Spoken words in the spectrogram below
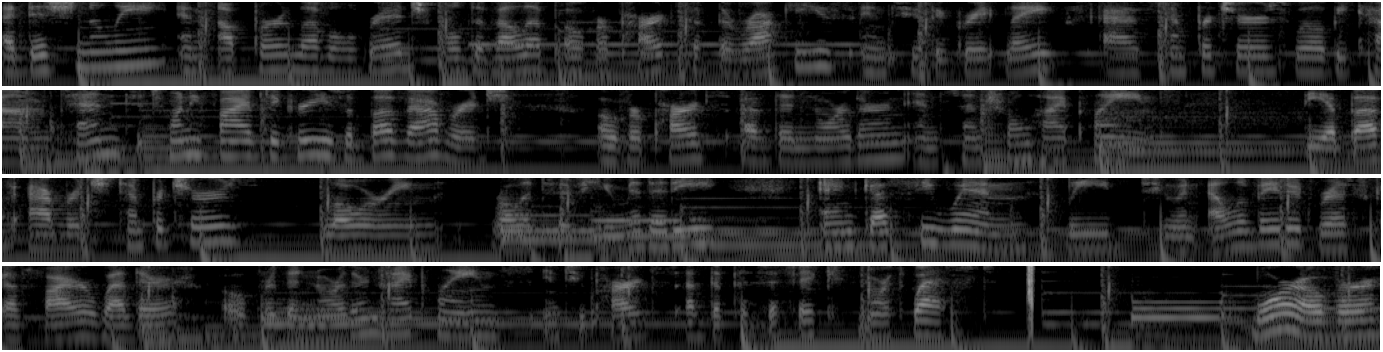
Additionally, an upper level ridge will develop over parts of the Rockies into the Great Lakes as temperatures will become 10 to 25 degrees above average over parts of the northern and central high plains. The above average temperatures, lowering relative humidity, and gusty wind lead to an elevated risk of fire weather over the northern high plains into parts of the Pacific Northwest. Moreover,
